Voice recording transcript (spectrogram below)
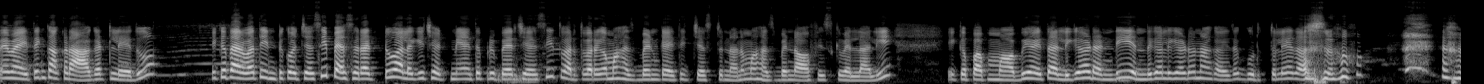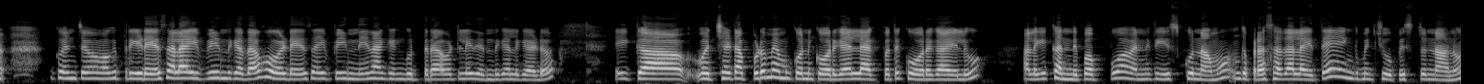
మేమైతే ఇంక అక్కడ ఆగట్లేదు. ఇక తర్వాత ఇంటికి వచ్చేసి పెసరట్టు అలాగే చట్నీ అయితే ప్రిపేర్ చేసి త్వర త్వరగా మా హస్బెండ్కి అయితే ఇచ్చేస్తున్నాను. మా హస్బెండ్ ఆఫీస్కి వెళ్ళాలి. ఇక పాప మా అబ్బాయి అయితే అలిగాడండి. ఎందుకు అలిగాడో నాకు అయితే గుర్తులేదు అసలు. కొంచెం ఒక త్రీ డేస్ అలా అయిపోయింది కదా ఫోర్ డేస్ అయిపోయింది. నాకేం గుర్తు రావట్లేదు ఎందుకు అలిగాడో. ఇక వచ్చేటప్పుడు మేము కొన్ని కూరగాయలు లేకపోతే కూరగాయలు అలాగే కందిపప్పు అవన్నీ తీసుకున్నాము. ఇంకా ప్రసాదాలు అయితే ఇంక మీకు చూపిస్తున్నాను.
